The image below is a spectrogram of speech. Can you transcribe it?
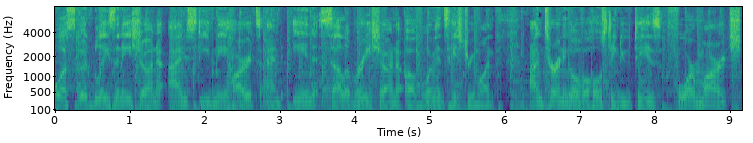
What's good, Blaze Nation? I'm Stephen A. Hart, and in celebration of Women's History Month, I'm turning over hosting duties for March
